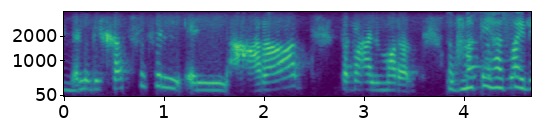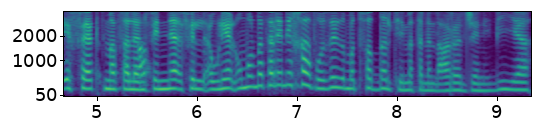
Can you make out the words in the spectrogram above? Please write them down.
لأنه بيخفف الأعراض تبع المرض. طب ما فيها side effect مثلا في في الأولياء الأمور مثلا يخافوا زي ما تفضلتي مثلا أعراض جانبية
